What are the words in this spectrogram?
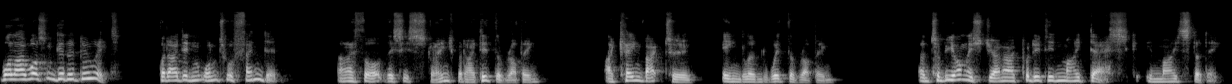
well, I wasn't going to do it, but I didn't want to offend him. And I thought, this is strange, but I did the rubbing. I came back to England with the rubbing. And to be honest, Jan, I put it in my desk in my study.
